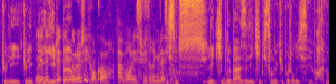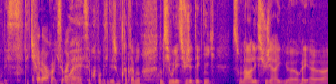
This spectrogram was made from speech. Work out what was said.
que les que les pays Il y a des sujets technologiques encore avant les sujets de régulation. Ils sont l'équipe de base, l'équipe qui s'en occupe aujourd'hui, c'est vraiment des, des tueurs. Quoi. ouais, c'est vraiment des, gens très très bons. Donc si vous les sujets techniques sont là, les sujets euh, euh,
